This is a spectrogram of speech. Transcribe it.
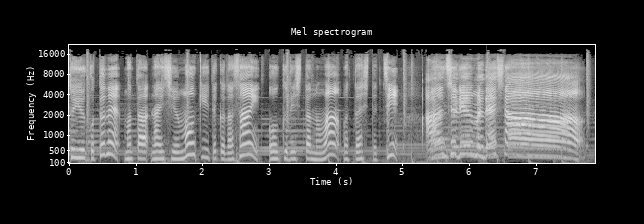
ということでまた来週も聞いてください。お送りしたのは私たちアンジュリウムでした。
